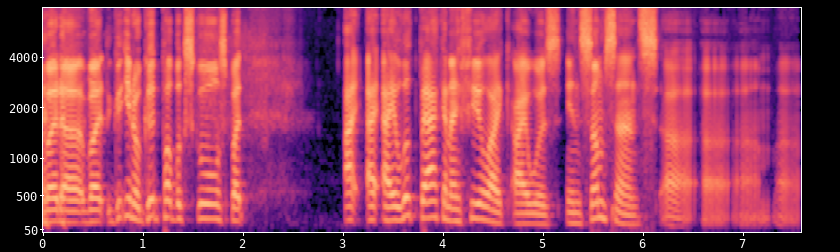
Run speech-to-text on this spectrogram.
but uh, but you know, good public schools. But I, I, look back and I feel like I was, in some sense, uh, uh, um, uh,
